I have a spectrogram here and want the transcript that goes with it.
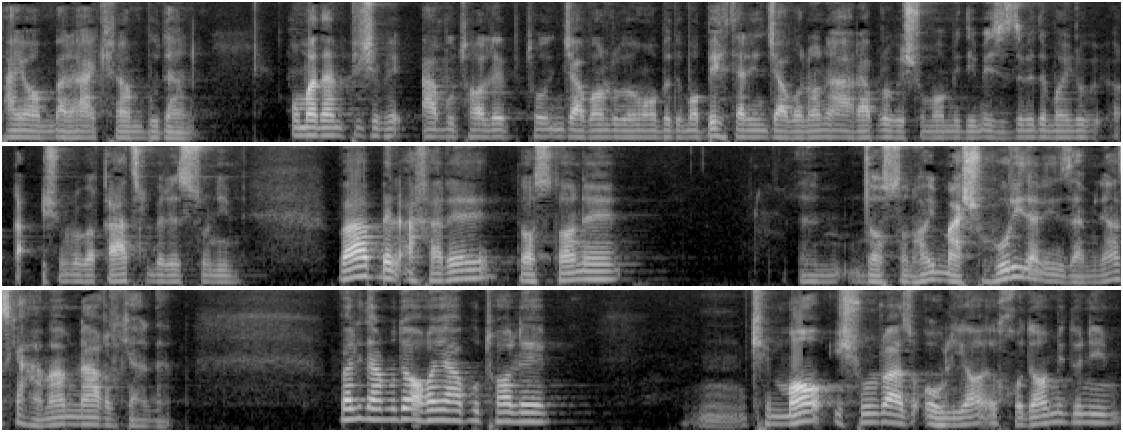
پیامبر اکرم بودن. اومدن پیش ابو طالب تو این جوان رو به ما بده ما بهترین جوانان عرب رو به شما میدیم اجازه بده ما این رو ایشون رو به قتل برسونیم. و بالاخره داستان داستان های مشهوری در این زمینه است که همه هم نقل کردن. ولی در مورد آقای ابو طالب که ما ایشون رو از اولیاء خدا میدونیم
